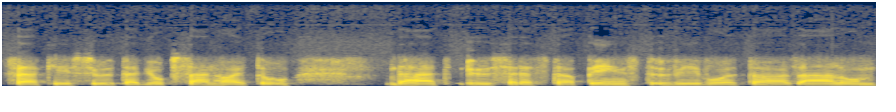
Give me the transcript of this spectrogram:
felkészültebb, jobb szánhajtó, de hát ő szerezte a pénzt, övé volt az álom,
